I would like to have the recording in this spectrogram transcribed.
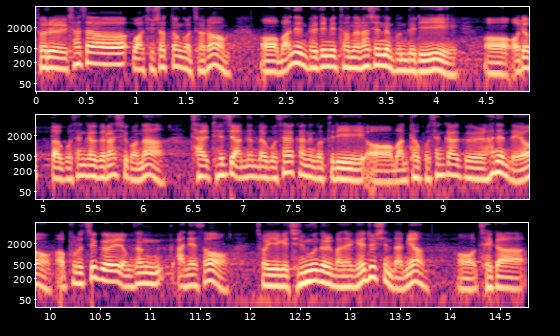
저를 찾아와 주셨던 것처럼 어, 많은 배드민턴을 하시는 분들이 어, 어렵다고 생각을 하시거나 잘 되지 않는다고 생각하는 것들이 어, 많다고 생각을 하는데요. 앞으로 찍을 영상 안에서 저희에게 질문을 만약에 해주신다면 어, 제가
